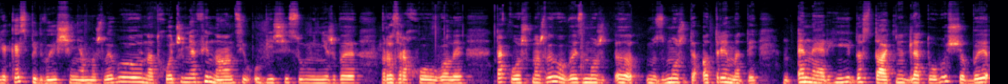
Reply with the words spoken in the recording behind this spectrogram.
якесь підвищення, можливо, надходження фінансів у більшій сумі, ніж ви розраховували. Також, можливо, ви зможете, зможете отримати енергії достатньо для того, щоб ви е,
